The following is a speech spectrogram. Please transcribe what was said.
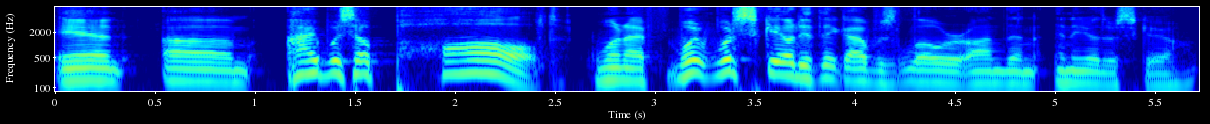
And um, I was appalled when I. What, what scale do you think I was lower on than any other scale?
